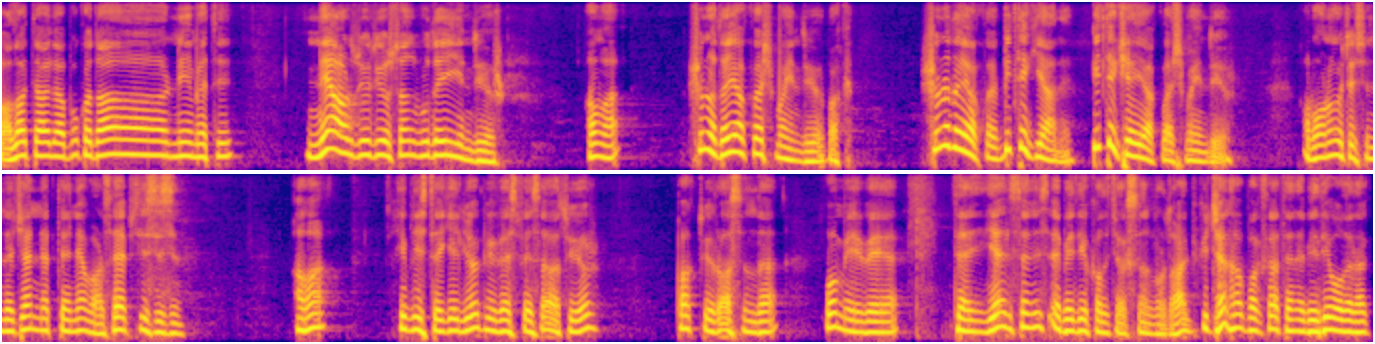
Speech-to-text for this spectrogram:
Allah Teala bu kadar nimeti ne arzu ediyorsanız burada yiyin diyor. Ama şuna da yaklaşmayın diyor bak. Şuna da yaklaş. Bir tek yani. Bir tek şeye yaklaşmayın diyor. Ama onun ötesinde cennette ne varsa hepsi sizin. Ama İblis de geliyor bir vesvese atıyor. Bak diyor aslında o meyveye de yerseniz ebedi kalacaksınız burada. Halbuki Cenab-ı Hak zaten ebedi olarak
